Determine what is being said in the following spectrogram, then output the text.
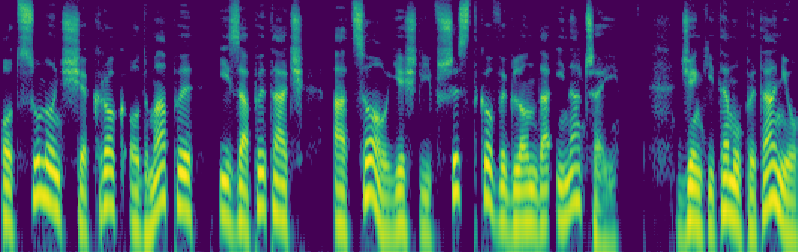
odsunąć się krok od mapy i zapytać, a co, jeśli wszystko wygląda inaczej? Dzięki temu pytaniu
